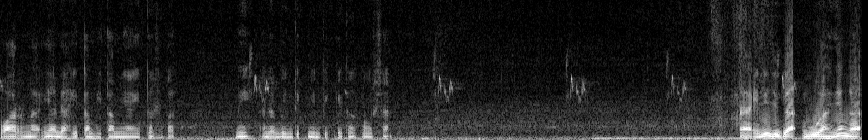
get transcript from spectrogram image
warnanya ada hitam-hitamnya itu seperti nih ada bintik-bintik gitu pemirsa nah ini juga buahnya nggak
